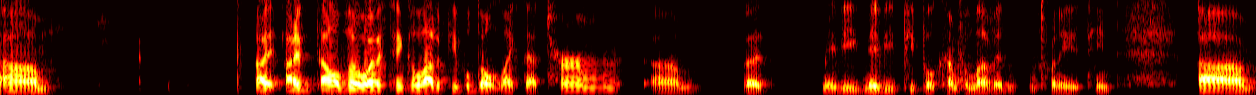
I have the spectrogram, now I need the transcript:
Um. I, I. Although I think a lot of people don't like that term, um, but maybe maybe people come to love it in 2018. Um,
